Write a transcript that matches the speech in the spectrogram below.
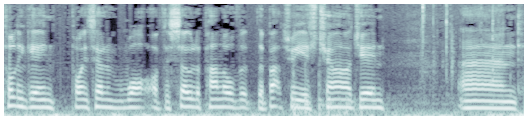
pulling in 0.7 watt of the solar panel that the battery is charging, and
